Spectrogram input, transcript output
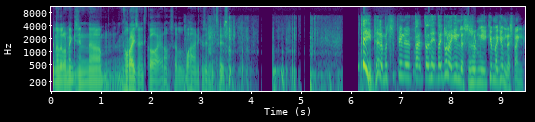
sel nädalal mängisin äh, Horizonit ka ja noh, seal vahe on ikka selgelt sees. ei, selles mõttes, et ta, ta, ta ei tule kindlasti sul mingi kümme kümnest mäng,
